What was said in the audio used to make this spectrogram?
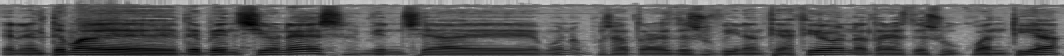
en el tema de, pensiones, bien sea eh, bueno pues a través de su financiación, a través de su cuantía,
